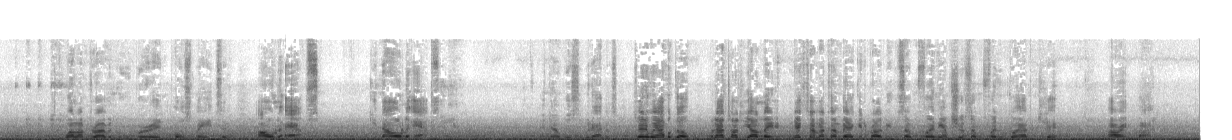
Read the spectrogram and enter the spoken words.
while I'm driving Uber and Postmates and all the apps getting all the apps in. And uh, we'll see what happens. So anyway, I'm going to go. But I'll talk to y'all later. Next time I come back, it'll probably be something funny. I'm sure something funny is going to happen today. All right, bye.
